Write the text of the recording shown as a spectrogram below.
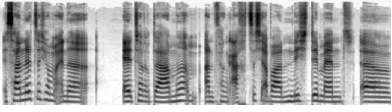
Es handelt sich um eine ältere Dame, am Anfang 80, aber nicht dement, äh,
